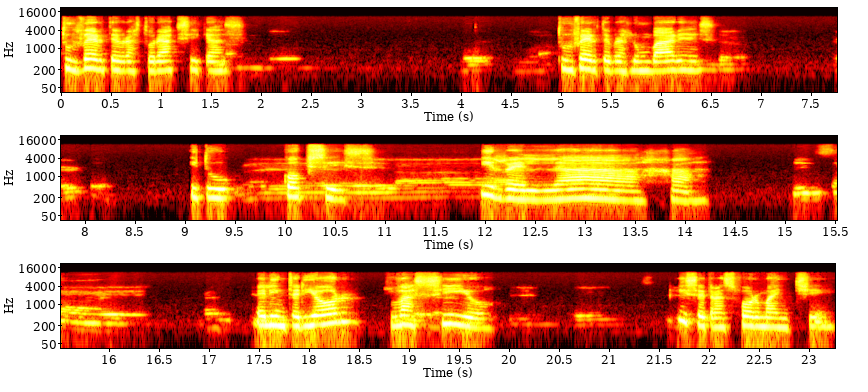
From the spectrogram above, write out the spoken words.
tus vértebras torácicas, tus vértebras lumbares y tu coxis y relaja. El interior vacío y se transforma en chi.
